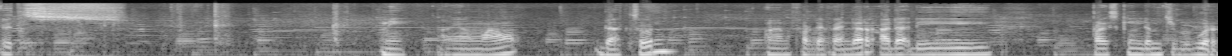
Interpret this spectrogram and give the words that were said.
It's nih yang mau Datsun for Defender ada di Toys Kingdom Cibubur.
